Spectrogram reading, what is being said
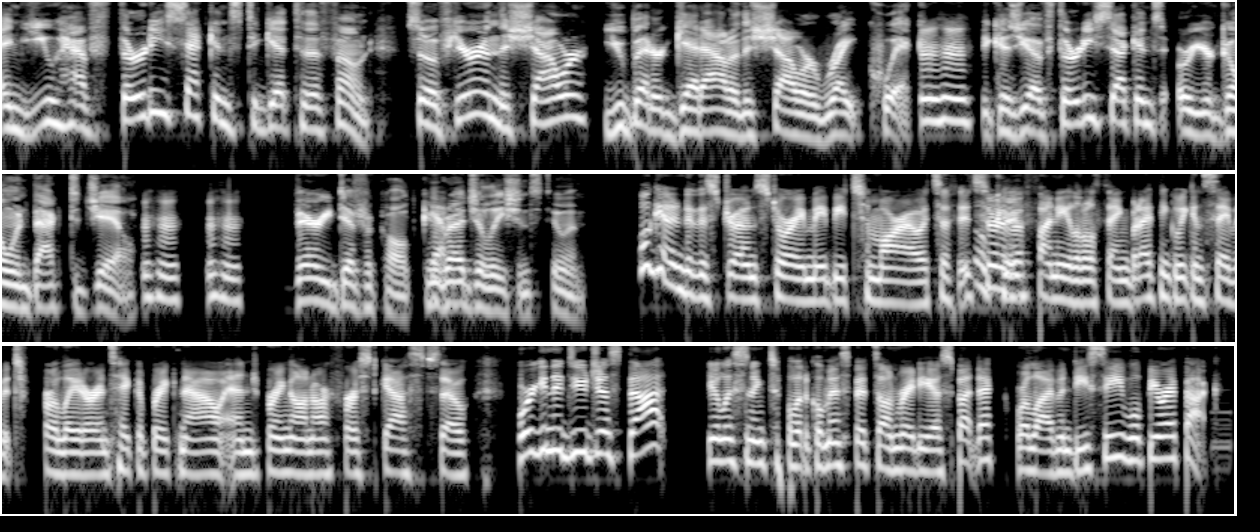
And you have 30 seconds to get to the phone. So if you're in the shower, you better get out of the shower right quick hmm because you have 30 seconds or you're going back to jail. hmm hmm Very difficult. Yep. Congratulations to him. We'll get into this drone story maybe tomorrow. It's a it's sort of a funny little thing, but I think we can save it for later and take a break now and bring on our first guest. So we're going to do just that. You're listening to Political Misfits on Radio Sputnik. We're live in DC. We'll be right back.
